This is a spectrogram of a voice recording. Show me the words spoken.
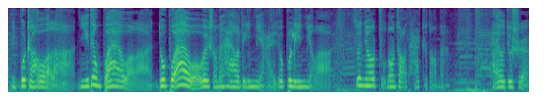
你不找我了，你一定不爱我了。你都不爱我，为什么还要理你啊？也就不理你了。所以你要主动找他，知道吗？还有就是。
